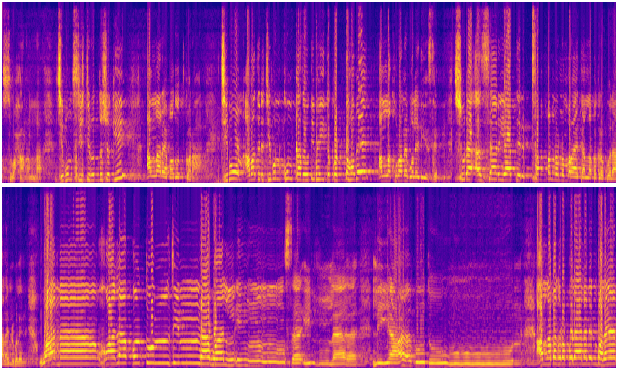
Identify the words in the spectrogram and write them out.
সুবহানাল্লাহ। জীবন সৃষ্টির উদ্দেশ্য কি? আল্লাহর ইবাদত করা। জীবন, আমাদের জীবন কোন কাজে অতিবাহিত করতে হবে? আল্লাহ কোরআনে বলে দিয়েছেন। সূরা আজ-জারিয়াতের 56 নম্বর আয়াতে আল্লাহ পাক রব্বুল আলামিন বলেন ওয়ামা খালাকতুল জিন্না ওয়াল ইনসা ইল্লা লিয়াবুদুন আল্লাহ পাক রব্বুল আলামিন বলেন,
